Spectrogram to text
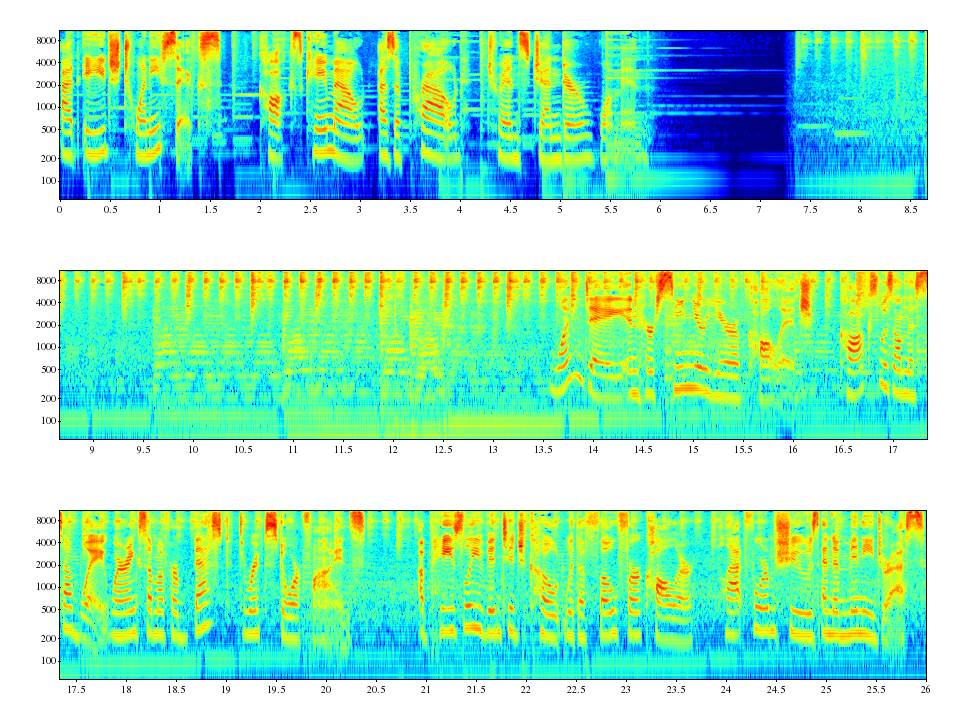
at age 26, Cox came out as a proud transgender woman. One day in her senior year of college, Cox was on the subway wearing some of her best thrift store finds a paisley vintage coat with a faux fur collar, platform shoes, and a mini dress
